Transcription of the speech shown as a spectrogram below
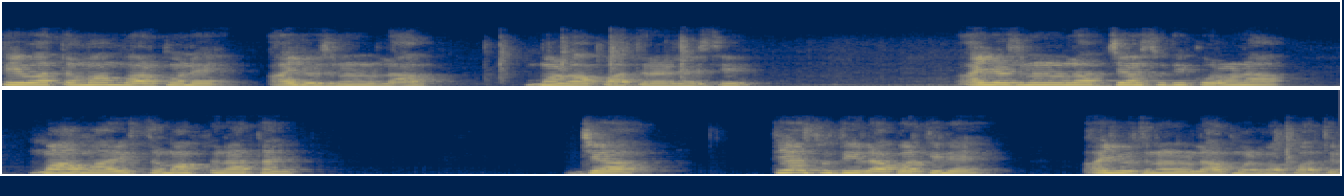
તેવા તમામ બાળકોને આ યોજનાનો લાભ મળવા પાત્ર રહેશે. આ યોજનાનો લાભ જ્યાં સુધી કોરોના મહામારી સમાપ્ત ના થાય, જ્યાં ત્યાં સુધી લાભાર્થીને આ યોજનાનો લાભ મળવા પાત્ર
